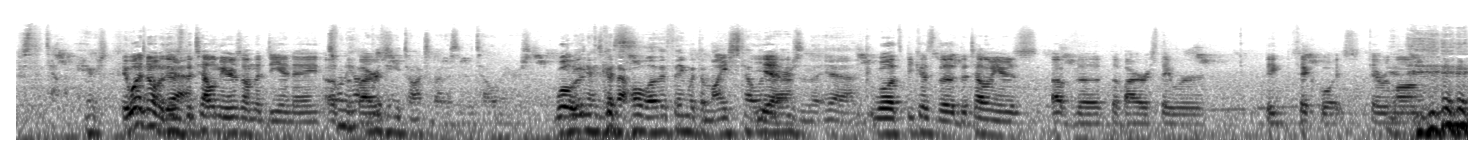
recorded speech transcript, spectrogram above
the telomeres. It was no. There's Yeah. the telomeres on the DNA It's of funny the how virus. everything he talks about is in the telomeres. Well, you know, he's got that whole other thing with the mice telomeres Yeah. and the yeah. Well, it's because the, the telomeres of the, the virus they were big thick boys. They were long. they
